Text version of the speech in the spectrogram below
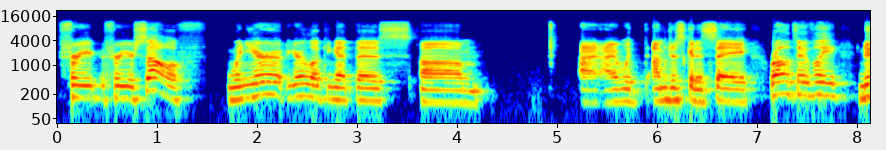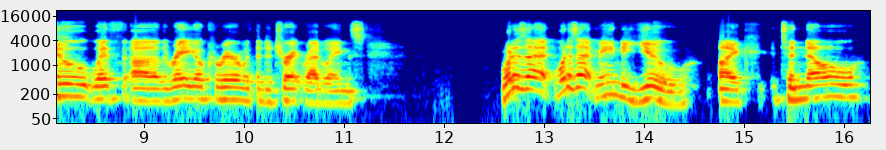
for for yourself when you're you're looking at this, um, I, would I'm just gonna say relatively new with uh, the radio career with the Detroit Red Wings. What does that What does that mean to you? Like to know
